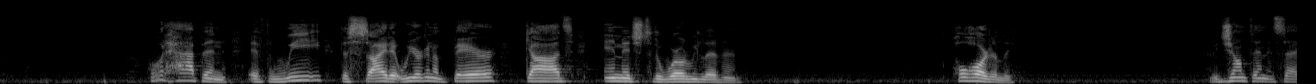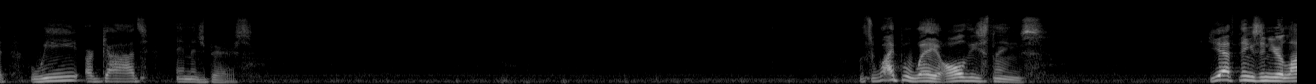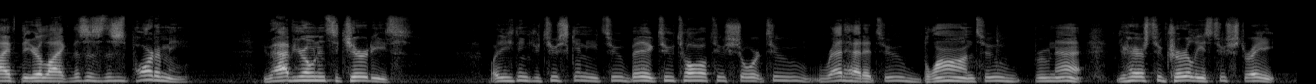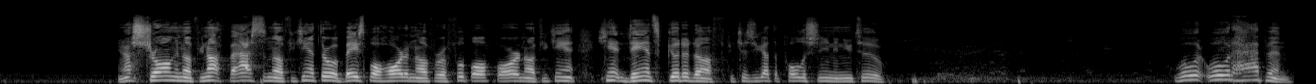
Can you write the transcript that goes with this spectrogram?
What would happen if we decided we are going to bear God's image to the world we live in? Wholeheartedly. We jumped in and said, We are God's image bearers. Let's wipe away all these things. You have things in your life that you're like, this is, this is part of me. You have your own insecurities. Whether you think you're too skinny, too big, too tall, too short, too redheaded, too blonde, too brunette, your hair's too curly, it's too straight. You're not strong enough. You're not fast enough. You can't throw a baseball hard enough or a football far enough. You can't, you can't dance good enough because you got the Polish gene in you, too. What would, what would happen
